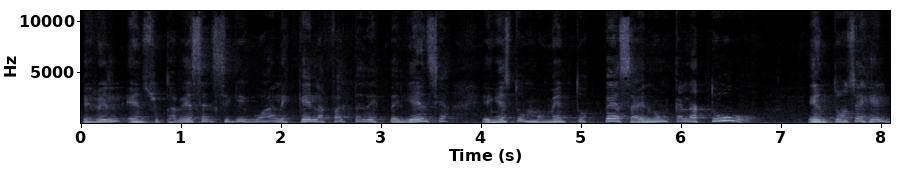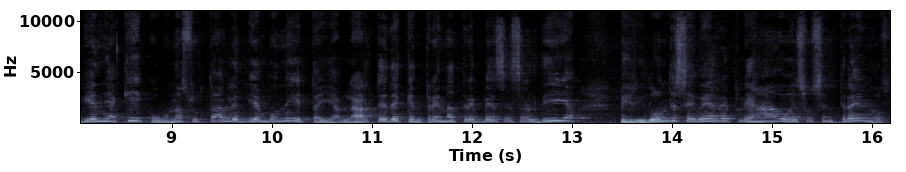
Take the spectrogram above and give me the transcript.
Pero él en su cabeza él sigue igual. Es que la falta de experiencia en estos momentos pesa. Él nunca la tuvo. Entonces él viene aquí con una su tablet bien bonita y hablarte de que entrena tres veces al día, pero ¿y dónde se ve reflejado esos entrenos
